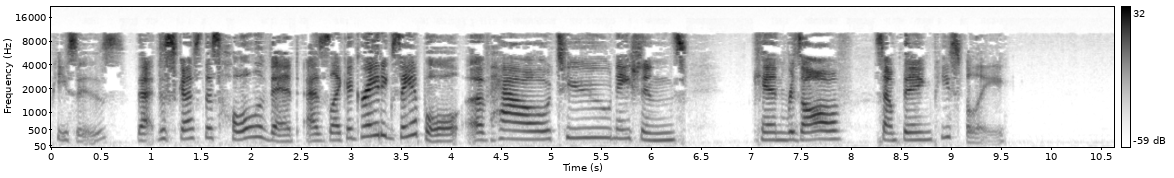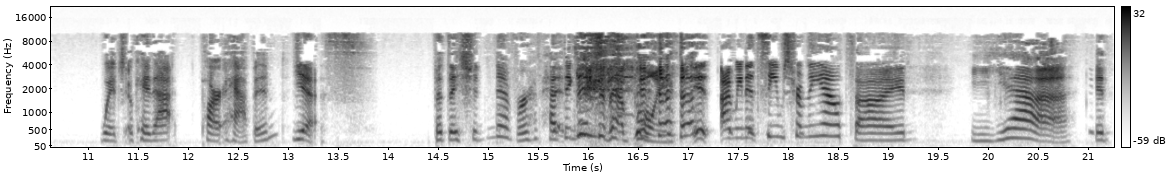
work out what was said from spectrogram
pieces that discuss this whole event as like a great example of how two nations can resolve something peacefully. Which, okay, that part happened. Yes. But they should never have had to get to that point. It, I mean, it seems from the outside. Yeah, it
